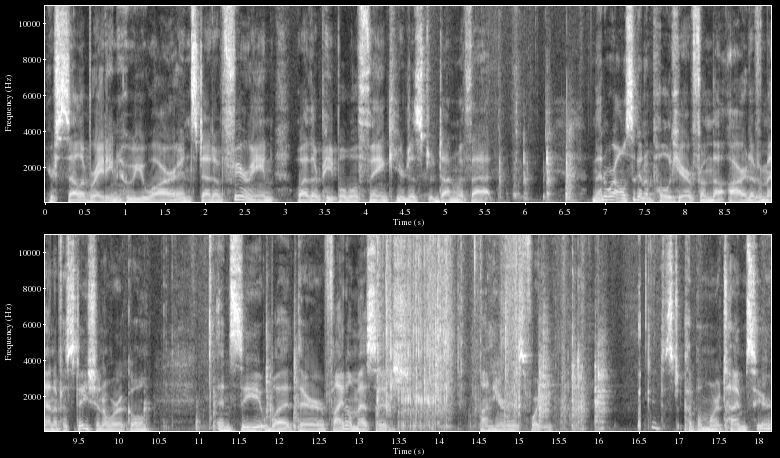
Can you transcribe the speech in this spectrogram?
You're celebrating who you are instead of fearing whether people will think you're just done with that. And then we're also going to pull here from the art of manifestation oracle and see what their final message on here is for you. Okay, just a couple more times here.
